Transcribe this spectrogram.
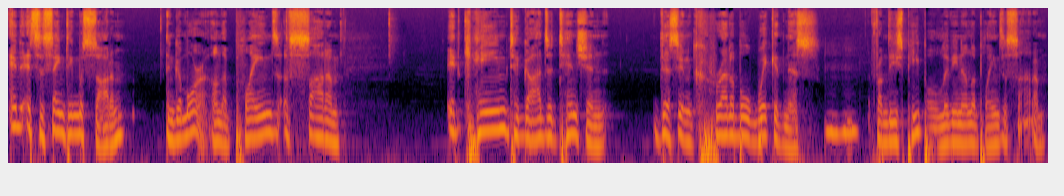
And it's the same thing with Sodom and Gomorrah. On the plains of Sodom, it came to God's attention this incredible wickedness mm-hmm. from these people living on the plains of Sodom.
